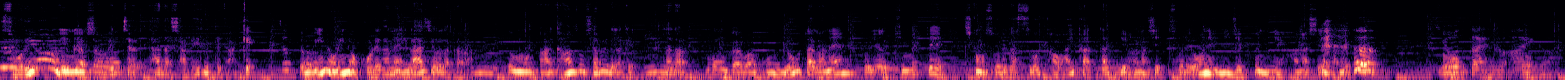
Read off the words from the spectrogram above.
それなのにね喋っちゃう。ただ喋るってだけ。でもいいのいいの。これがねラジオだから。うん。でもか感想喋るだけ。ただ今回はこのヨータがねとりあえず決めてしかもそれがすごい可愛かったっていう話。それをね20分にね話してるだけ。ヨタへの愛が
